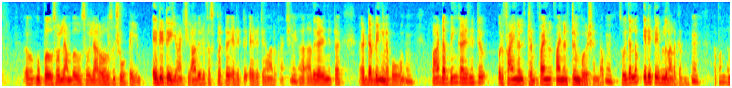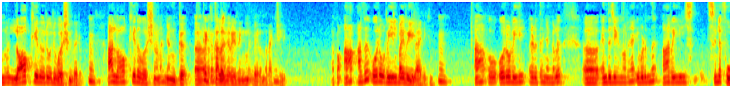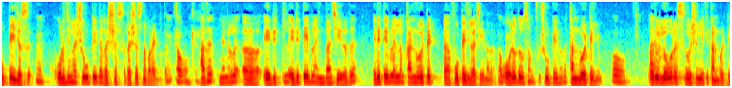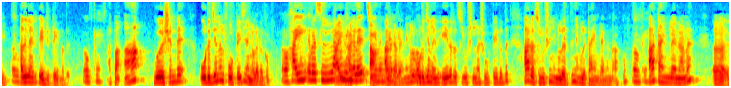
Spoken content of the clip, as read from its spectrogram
മുപ്പത് ദിവസം ഇല്ല അമ്പത് ദിവസം ഇല്ല അറുപത് ദിവസം ഷൂട്ട് ചെയ്യും. എഡിറ്റ് ചെയ്യും ആക്ച്വലി ആദ്യം ഒരു ഫസ്റ്റ് ക്ലിട്ട് എഡിറ്റ് എഡിറ്റിംഗ് നടക്കും ആക്ച്വലി അത് കഴിഞ്ഞിട്ട് ഡബിങ്ങിന് പോകും. അപ്പോൾ ആ ഡബിങ് കഴിഞ്ഞിട്ട് ഒരു final trim final final trim version ഉണ്ടാവും. സോ ഇതെല്ലാം എഡിറ്റേബിൾ നടക്കുന്നത് അപ്പം നമ്മൾ ലോക്ക് ചെയ്ത ഒരു ഒരു വേർഷൻ വരും. ആ ലോക്ക് ചെയ്ത വേർഷനാണ് ഞങ്ങൾക്ക് കളർ ഗ്രേഡിങ്ങിൽ വരുന്നത് ആക്ച്വലി അപ്പം ആ അത് ഓരോ റീൽ ബൈ റീൽ ആയിരിക്കും. ആ ഓരോ റീൽ എടുത്ത് ഞങ്ങൾ എന്ത് ചെയ്യുന്ന പറഞ്ഞാൽ ഇവിടുന്ന് ആ റീൽസിന്റെ ഫുട്ടേജസ് ഒറിജിനൽ ഷൂട്ട് ചെയ്ത റഷസ് റഷസ് എന്ന് പറയുന്നത്. അത് ഞങ്ങൾ എഡിറ്റിൽ എഡിറ്റ് ടേബിൾ എന്താ ചെയ്തത്? എഡിറ്റ് ടേബിൾ എല്ലാം കൺവേർട്ടഡ് ഫുട്ടേജിലാണ് ചെയ്യുന്നത്. അപ്പോൾ ഓരോ ദിവസം ഷൂട്ട് ചെയ്യുന്നത് കൺവേർട്ട് ചെയ്യും. ഒരു ലോ റെസ് വേർഷനിലേക്ക് കൺവേർട്ട് ചെയ്യും. അതിലായിരിക്കും എഡിറ്റ് ചെയ്യുന്നത്. ഓക്കെ അപ്പം ആ വേർഷന്റെ ഒറിജിനൽ ഫൂട്ടേജ് ഞങ്ങൾ എടുക്കും. ഹൈ അതെ ഞങ്ങൾ ഒറിജിനൽ ഏത് റെസൊല്യൂഷനിലാണ് ഷൂട്ട് ചെയ്തത് ആ റെസൊല്യൂഷൻ ഞങ്ങൾ എടുത്ത് ഞങ്ങൾ ടൈം ലൈൻ ഉണ്ടാക്കും ആ ടൈം ലൈനാണ്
